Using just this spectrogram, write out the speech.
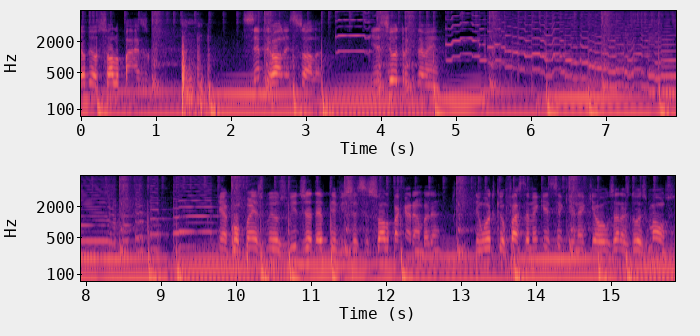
Esse é o meu solo básico. Sempre rola esse solo. E esse outro aqui também. Quem acompanha os meus vídeos já deve ter visto esse solo pra caramba, né? Tem outro que eu faço também que é esse aqui, né? Que é usando as duas mãos.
